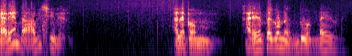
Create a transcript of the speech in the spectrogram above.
കരയേണ്ട ആവശ്യമില്ലായിരുന്നു. അല്ല ഇപ്പം കരയത്തെ കൊണ്ട് എന്തും ഉണ്ടായി ഇവിടെ?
